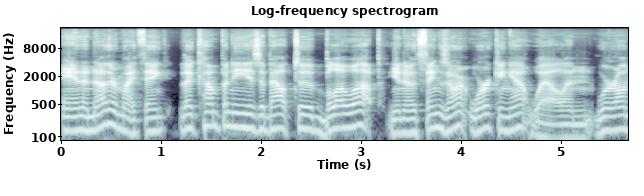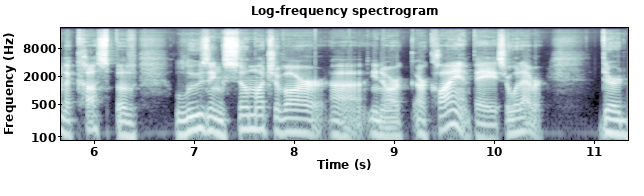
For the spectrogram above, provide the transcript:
And another might think the company is about to blow up. You know, things aren't working out well, and we're on the cusp of losing so much of our, uh, you know, our, our client base or whatever there are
